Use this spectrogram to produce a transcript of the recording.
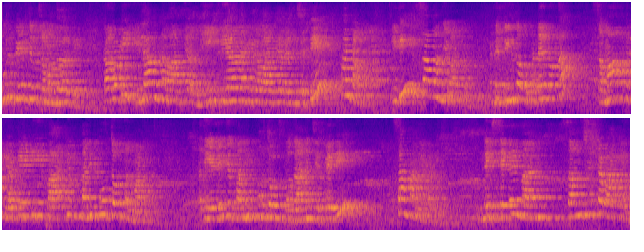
ఊరి పేరు చెప్తాం అంతవరకు కాబట్టి ఇలా ఉన్న వాక్యాన్ని క్రియారహిత వాక్యాలు అని చెప్పి అంటాం ఇది సామాన్య వాక్యం అంటే దీనిలో ఒకటే ఒక సమాప్తి అంటే ఏంటి వాక్యం పని పూర్తవుతుంది అనమాట అది ఏదైతే పని పూర్తవుతుందో దాన్ని చెప్పేది సామాన్య వాక్యం నెక్స్ట్ సెకండ్ వన్ సంశిష్ట వాక్యం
